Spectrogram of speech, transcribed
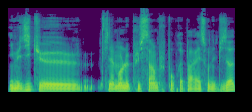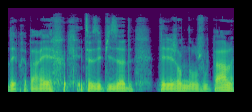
Il me dit que finalement le plus simple pour préparer son épisode et préparer les deux épisodes des légendes dont je vous parle,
